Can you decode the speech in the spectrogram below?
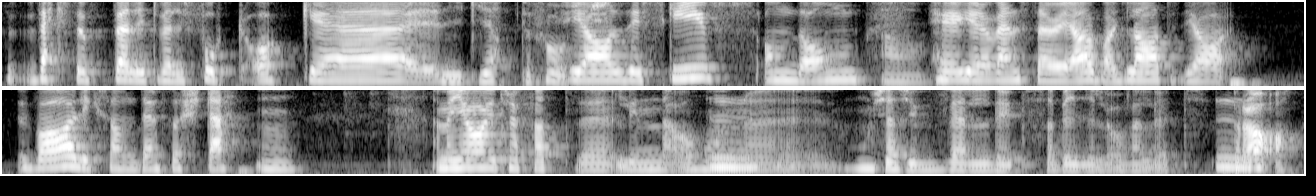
växte upp väldigt, väldigt fort och eh, Det gick jättefort. ja, det skrivs om dem Ja. höger och vänster och jag är bara glad att jag var liksom den första. Ja, men jag har ju träffat eh, Linda och hon, Mm. eh, Hon känns ju väldigt stabil och väldigt Mm. bra.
